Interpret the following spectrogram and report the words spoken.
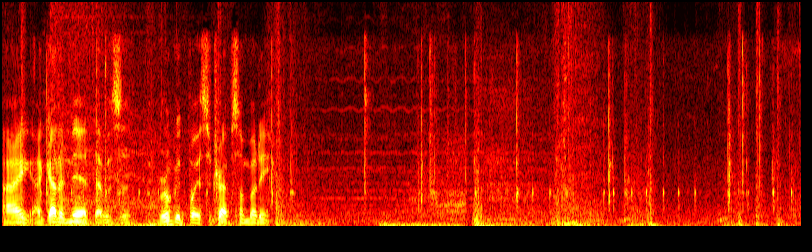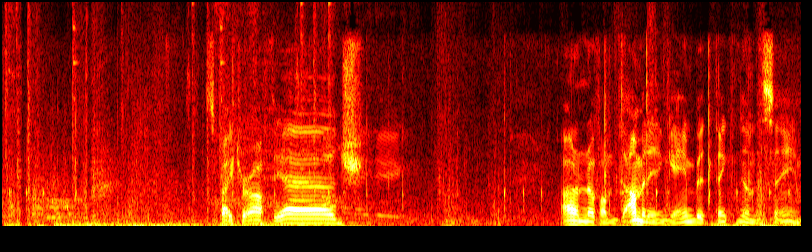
I, I gotta admit, that was a real good place to trap somebody. Spiked her off the edge. I don't know if I'm dominating game, but thinking I'm the same.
